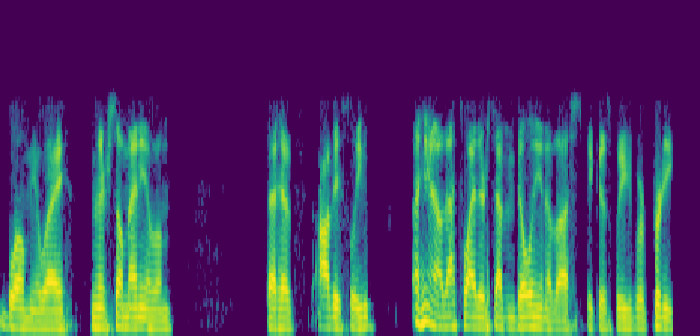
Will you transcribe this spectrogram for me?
blow me away. I mean, there's so many of them that have obviously you know that's why there's seven billion of us because we were pretty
